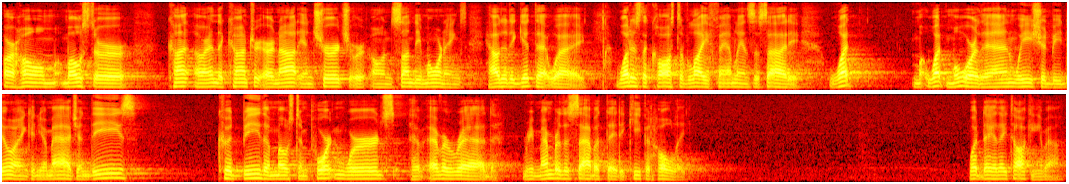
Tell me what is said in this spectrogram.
are home, most are, are in the country, are not in church or on Sunday mornings. How did it get that way? What is the cost of life, family, and society? What, what more then we should be doing? Can you imagine? These could be the most important words have ever read. Remember the Sabbath day to keep it holy. What day are they talking about?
